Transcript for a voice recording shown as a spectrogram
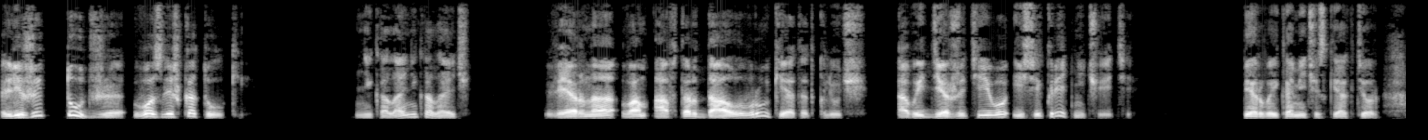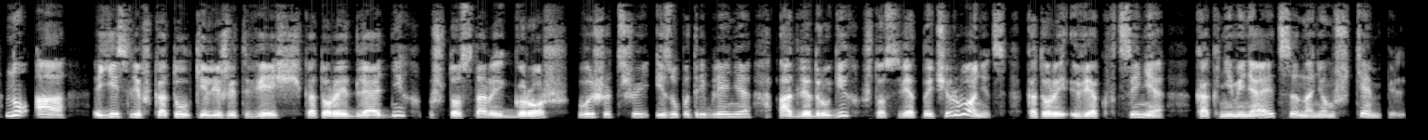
лежит тут же, возле шкатулки? Николай Николаевич. Верно, вам автор дал в руки этот ключ, а вы держите его и секретничаете. Первый комический актер. Ну, а если в шкатулке лежит вещь, которая для одних, что старый грош, вышедший из употребления, а для других, что светлый червонец, который век в цене, как не меняется на нем штемпель.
